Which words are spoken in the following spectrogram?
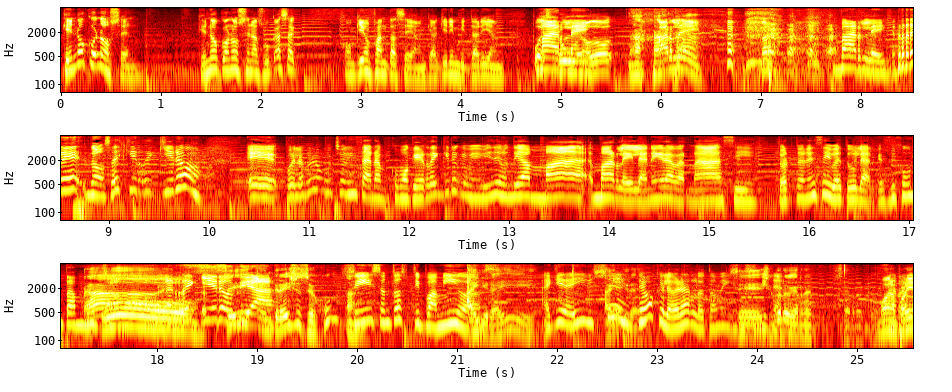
que no conocen, que no conocen a su casa, ¿con quién fantasean? ¿Que a quién invitarían? Puede Marley. ser uno, dos. Marley. Marley. Re, no, ¿sabes qué re quiero? Eh, pues los veo mucho en Instagram. Como que re quiero que me inviten un día Ma- Marley, la negra Bernasi, Tortonese y Betular, que se juntan mucho. Ah, re quiero un día. Entre ellos se juntan. Sí, son todos tipo amigos. Hay que ir ahí. Hay que ir ahí, ahí. Tenemos que lograrlo, Tommy. Sí, yo creo que re- se repuede. Bueno, por ahí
